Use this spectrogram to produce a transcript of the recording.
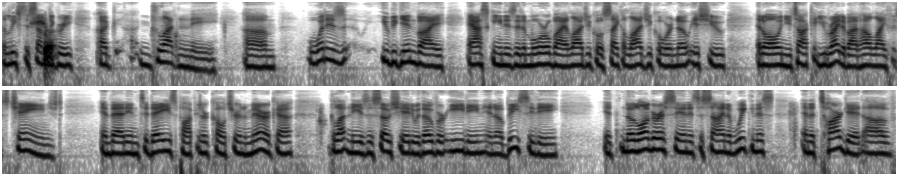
at least to some sure. degree. Uh, gluttony. Um, what is you begin by asking, is it a moral, biological, psychological, or no issue at all? And you talk, you write about how life has changed, and that in today's popular culture in America, gluttony is associated with overeating and obesity. It's no longer a sin; it's a sign of weakness and a target of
